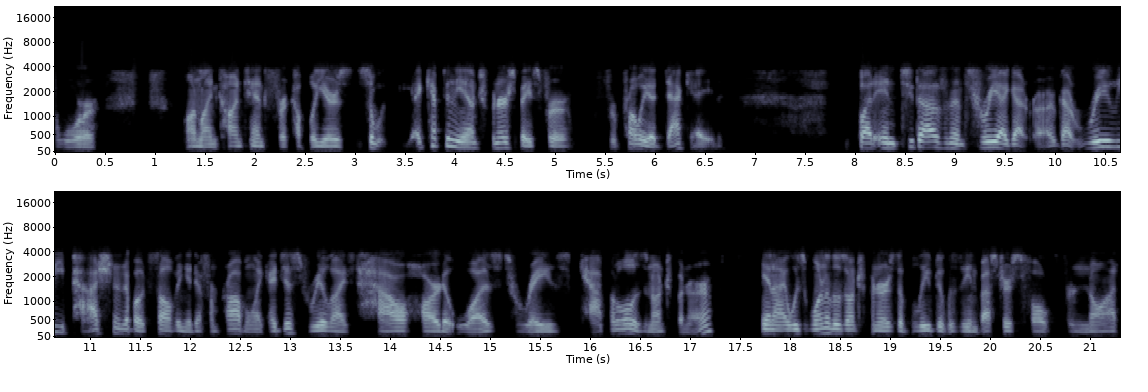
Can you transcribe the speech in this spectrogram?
for online content for a couple of years. So I kept in the entrepreneur space for for probably a decade. But in 2003, I got I got really passionate about solving a different problem. Like I just realized how hard it was to raise capital as an entrepreneur and I was one of those entrepreneurs that believed it was the investor's fault for not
